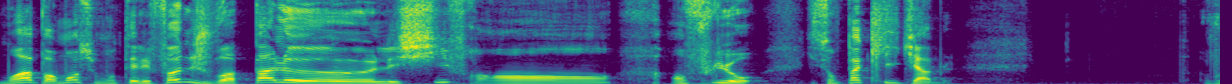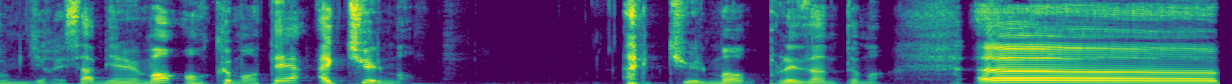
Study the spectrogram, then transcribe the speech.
Moi, apparemment, sur mon téléphone, je vois pas les chiffres en, en fluo. Ils sont pas cliquables. Vous me direz ça, bien évidemment, en commentaire actuellement actuellement, présentement. Euh,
